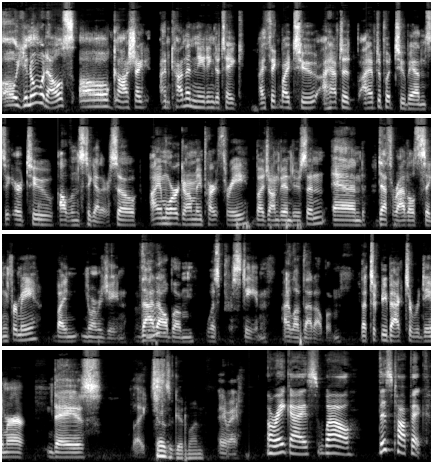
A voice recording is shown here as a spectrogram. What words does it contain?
Oh, you know what else? Oh gosh, I I'm kind of needing to take I think my two I have to I have to put two bands to, or two albums together. So I Am Origami Part 3 by John Van Deusen and Death Rattle Sing for Me by Norma Jean. That Oh. album was pristine. I love that album. That took me back to Redeemer days. Like That was a good one. anyway. All right, guys. Well, this topic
